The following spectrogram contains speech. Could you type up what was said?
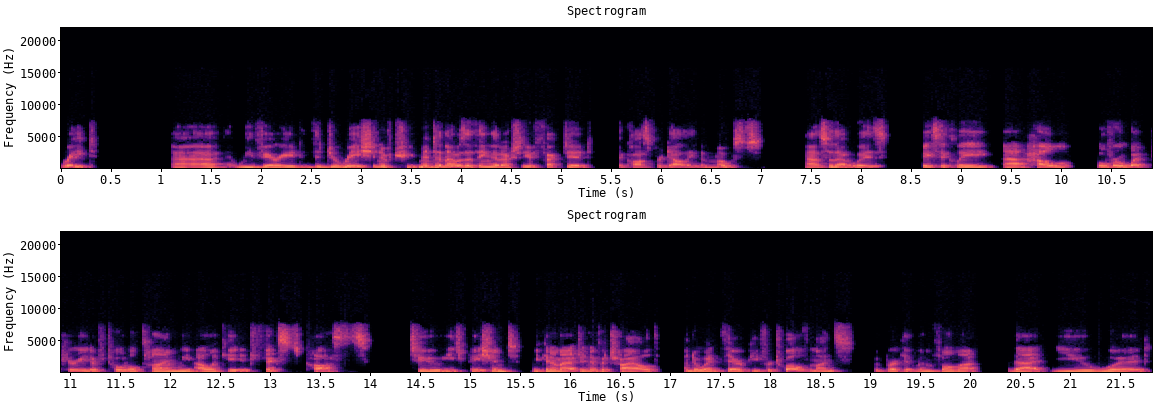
rate. Uh, we varied the duration of treatment, and that was the thing that actually affected the cost per DALY the most. Uh, so that was basically uh, how over what period of total time we allocated fixed costs to each patient. You can imagine if a child underwent therapy for 12 months with Burkitt lymphoma, that you would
